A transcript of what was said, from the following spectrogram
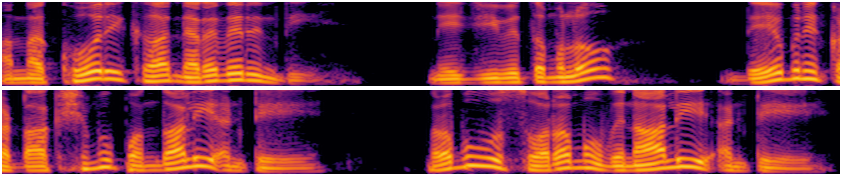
అన్న కోరిక నెరవేరింది. నీ జీవితంలో దేవుని కటాక్షము పొందాలి అంటే ప్రభువు స్వరము వినాలి అంటే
